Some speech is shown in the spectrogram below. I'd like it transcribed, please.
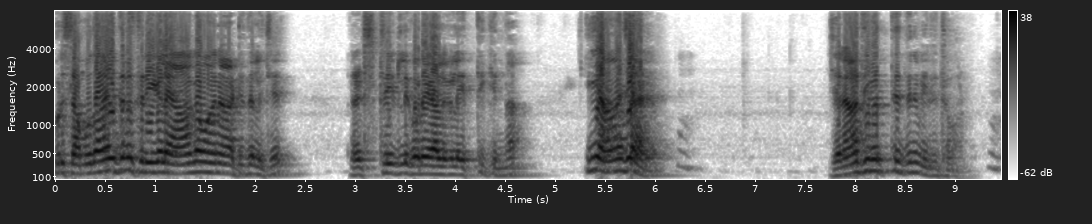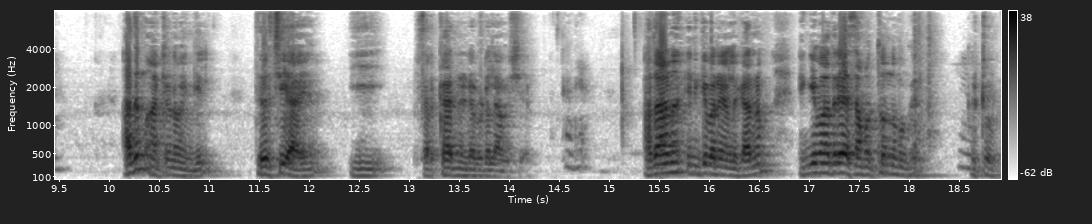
ഒരു സമുദായത്തിലെ സ്ത്രീകളെ ആകമാനം ആട്ടിത്തെളിച്ച് റെഡ് സ്ട്രീറ്റിൽ കുറേ ആളുകളെ എത്തിക്കുന്ന ഈ ആചാരം ജനാധിപത്യത്തിന് വിരുദ്ധമാണ്. അത് മാറ്റണമെങ്കിൽ തീർച്ചയായും ഈ സർക്കാരിന് ഇടപെടൽ ആവശ്യമാണ്. അതെ. അതാണ് എനിക്ക് പറയാനുള്ളത്. കാരണം എങ്കിൽ മാത്രമേ ആ സമത്വം നമുക്ക് കിട്ടുള്ളൂ.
